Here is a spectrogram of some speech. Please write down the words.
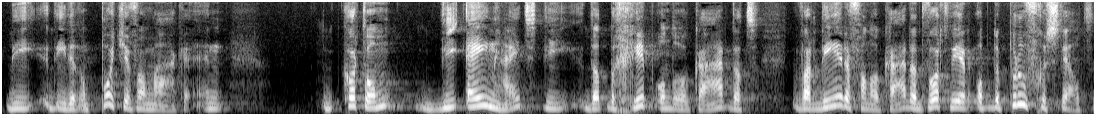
Die, die er een potje van maken. En Kortom, die eenheid, die, dat begrip onder elkaar, dat waarderen van elkaar, dat wordt weer op de proef gesteld.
